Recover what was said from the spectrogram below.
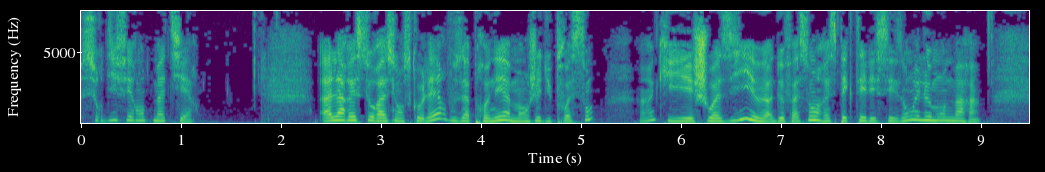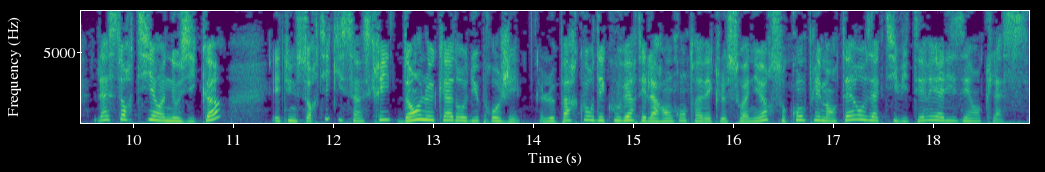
sur différentes matières. À la restauration scolaire, vous apprenez à manger du poisson, hein, qui est choisi euh, de façon à respecter les saisons et le monde marin. La sortie en Nausicaa est une sortie qui s'inscrit dans le cadre du projet. Le parcours découverte et la rencontre avec le soigneur sont complémentaires aux activités réalisées en classe.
